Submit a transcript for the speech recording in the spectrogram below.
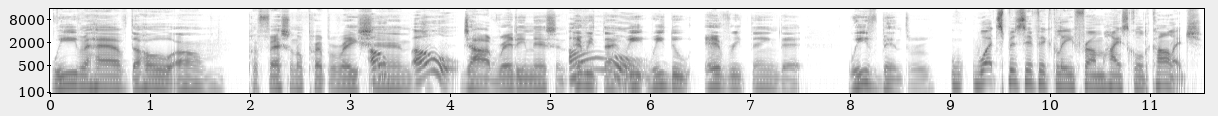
we even have the whole um professional preparation, oh. job readiness, and everything. We Oh. we do everything that we've been through. What specifically from high school to college?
